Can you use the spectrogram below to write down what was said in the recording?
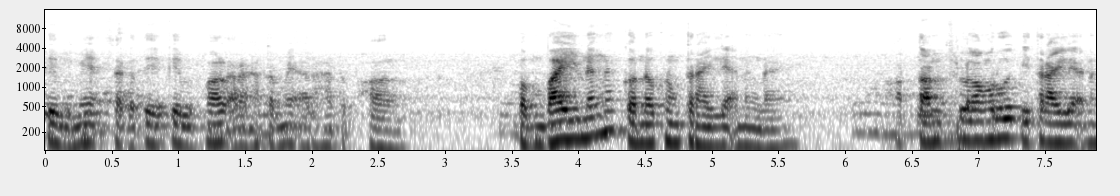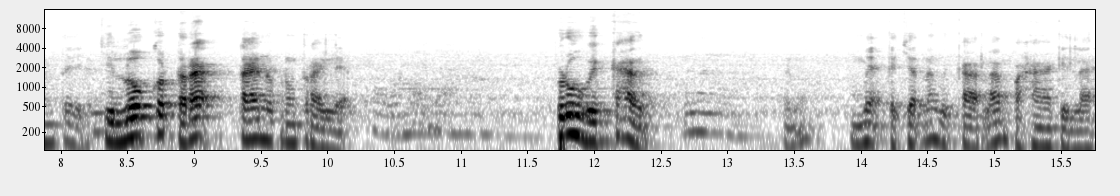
គេវិមៈសកតិគេវិផលអរហត្តមៈអរហត្តផល8ហ្នឹងណាក៏នៅក្នុងត្រៃលក្ខហ្នឹងដែរអត់តន់ឆ្លងរួចពីត្រៃលក្ខហ្នឹងទេ ជាលោកកតរៈតែនៅក្នុងត្រៃលក្ខព្រោះវាកើតកណាមគ្គចិត្តហ្នឹងវាកើតឡើងបហាកិលេស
